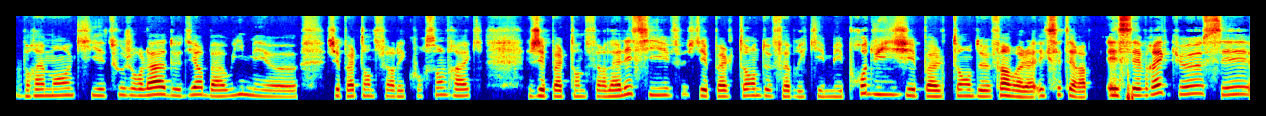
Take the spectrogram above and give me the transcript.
vraiment qui est toujours là, de dire: «Bah oui, mais, heu, j'ai pas le temps de faire les courses en vrac, j'ai pas le temps de faire la lessive, j'ai pas le temps de fabriquer mes produits, j'ai pas le temps de» enfin voilà et cetera. Et c'est vrai que c'est,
